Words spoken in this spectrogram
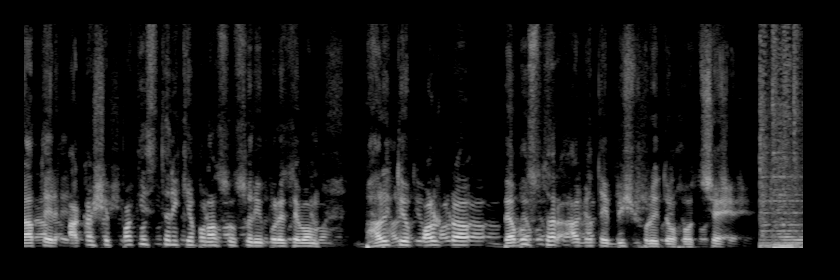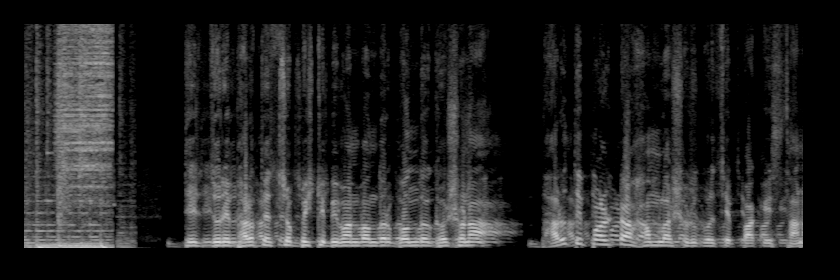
রাতের আকাশে পাকিস্তানি ক্ষেপণাস্ত্র ছড়িয়ে পড়েছে এবং ভারতীয় পাল্টা ব্যবস্থার আঘাতে বিস্ফোরিত হচ্ছে। দেশ জুড়ে ভারতের চব্বিশটি বিমানবন্দর বন্ধ ঘোষণা। ভারতে পাল্টা হামলা শুরু করেছে পাকিস্তান।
